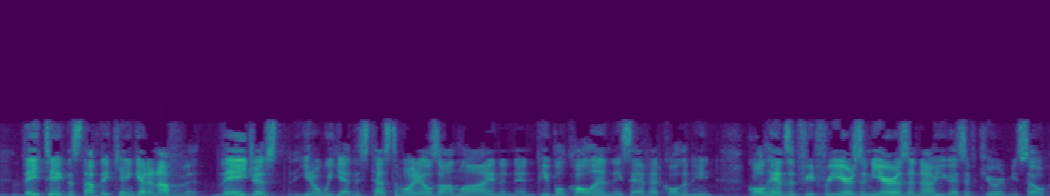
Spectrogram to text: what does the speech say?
Mm-hmm. They take the stuff, they can't get enough of it. They just, you know, we get these testimonials online and, and people call in, they say, I've had cold and heat, cold hands and feet for years and years, and now you guys have cured me. So,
